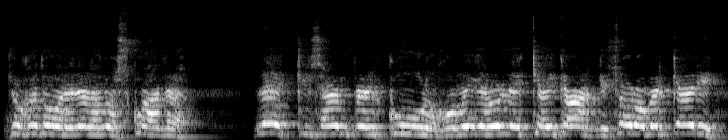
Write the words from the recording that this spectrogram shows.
giocatore della tua squadra, lecchi sempre il culo come che non lecchi ai tardi solo perché eri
